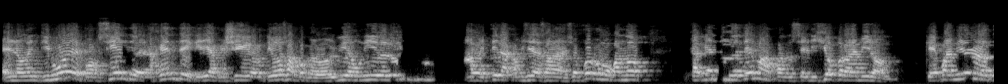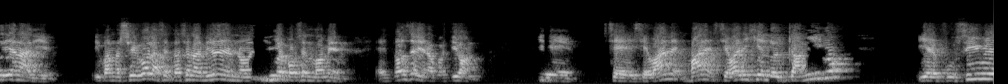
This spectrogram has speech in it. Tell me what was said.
el 99% de la gente quería que llegue Ortigosa porque volvía un ídolo a vestir la camiseta de San Lorenzo. Fue como cuando, cambiando de tema, cuando se eligió por Almirón, que por Almirón no lo quería nadie. Y cuando llegó la aceptación de Almirón, el 99% también. Entonces hay una cuestión. Eh, se va eligiendo el camino y el fusible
